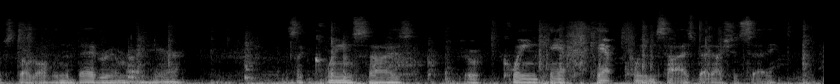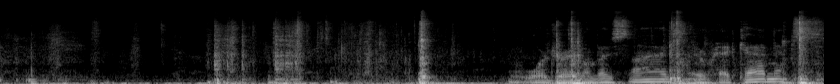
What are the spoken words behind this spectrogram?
Him start off in the bedroom right here. It's a queen size, or queen camp, camp queen size bed, I should say. Wardrobe on both sides, overhead cabinets.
